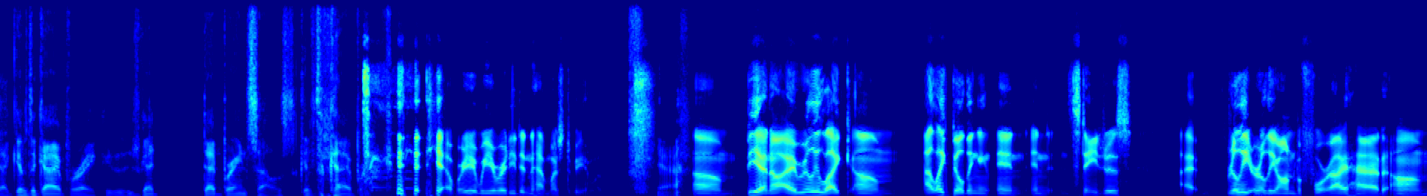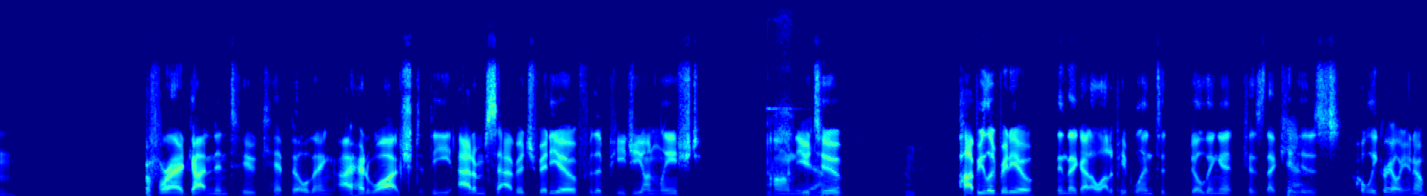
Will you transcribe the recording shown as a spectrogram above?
yeah. Give the guy a break. He's got dead brain cells. Give the guy a break. yeah, we we already didn't have much to begin with. Yeah. Um, but yeah, no, I really like um I like building in in, in stages. I really early on before I had um before I had gotten into kit building, I had watched the Adam Savage video for the PG Unleashed on Yeah. YouTube. Mm. Popular video. I think that got a lot of people into building it because that kit Yeah. is holy grail, you know.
